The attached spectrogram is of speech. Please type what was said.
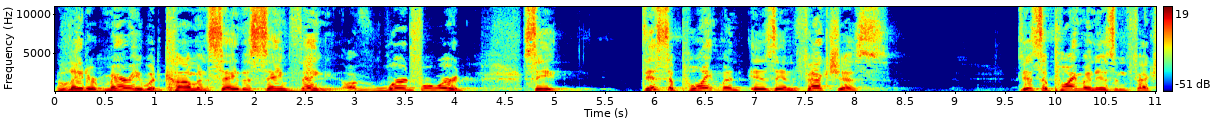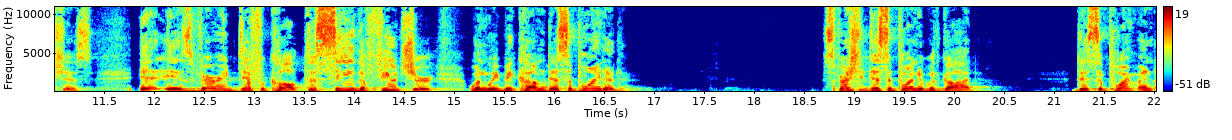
Later, Mary would come and say the same thing, uh, word for word. See, disappointment is infectious. Disappointment is infectious. It is very difficult to see the future when we become disappointed especially disappointed with God. Disappointment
